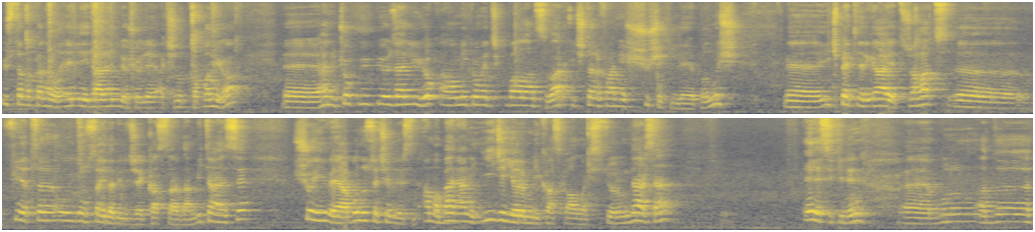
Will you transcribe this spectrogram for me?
Üst hava kanalı elle idare ediliyor. Şöyle açılıp kapanıyor. Ee, hani çok büyük bir özelliği yok ama mikrometrik bağlantısı var. İç tarafı hani şu şekilde yapılmış. Ee, iç petleri gayet rahat. Ee, fiyatı uygun sayılabilecek kaslardan bir tanesi. Şu iyi veya bunu seçebilirsin. Ama ben hani iyice yarım bir kask almak istiyorum dersen LS2'nin e, bunun adı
